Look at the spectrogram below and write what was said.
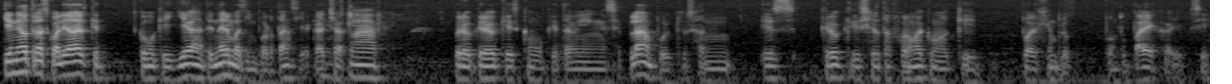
tiene otras cualidades que como que llegan a tener más importancia, ¿cacha? Claro. Pero creo que es como que también ese plan, porque, o sea, es, creo que de cierta forma como que, por ejemplo, con tu pareja, yo sé,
